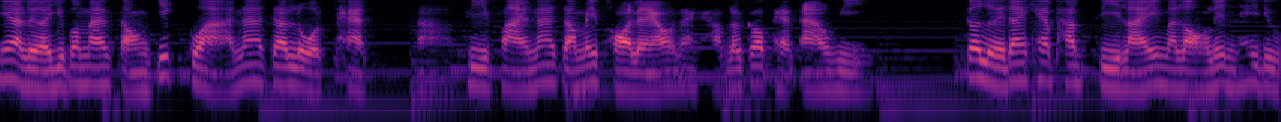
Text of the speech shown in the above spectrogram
เนี่ยเหลืออยู่ประมาณ2กิกกว่า น่าจะโหลดแพทฟรีไฟล์น่าจะไม่พอแล้วนะครับ แล้วก็แพท RV ก็เลยได้แค่ PUBG Lite มาลองเล่นให้ดู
